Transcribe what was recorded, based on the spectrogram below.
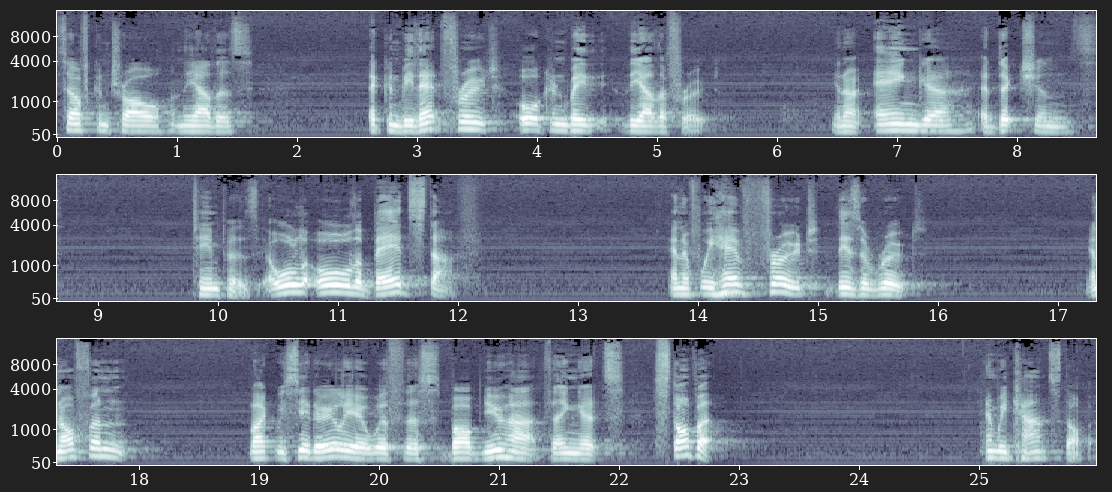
self control, and the others. It can be that fruit, or it can be the other fruit. You know, anger, addictions, tempers, all, all the bad stuff. And if we have fruit, there's a root. And often, like we said earlier with this Bob Newhart thing, it's stop it. And we can't stop it.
